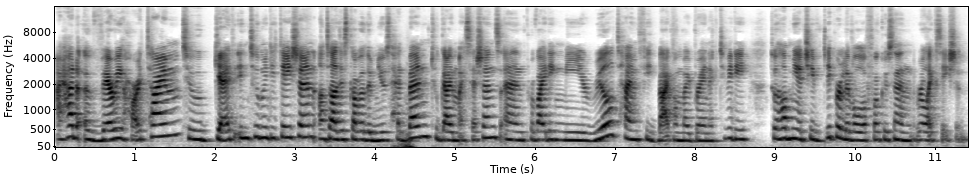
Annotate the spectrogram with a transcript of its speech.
I had a very hard time to get into meditation until I discovered the Muse headband to guide my sessions and providing me real-time feedback on my brain activity to help me achieve deeper level of focus and relaxation.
